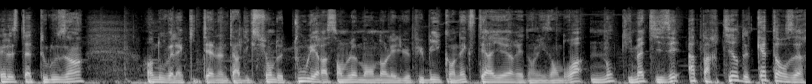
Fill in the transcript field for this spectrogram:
et le Stade toulousain. En Nouvelle-Aquitaine, interdiction de tous les rassemblements dans les lieux publics en extérieur et dans les endroits non climatisés à partir de 14h.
